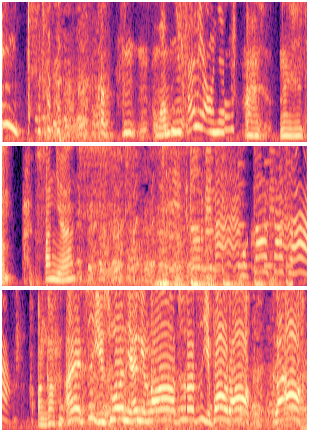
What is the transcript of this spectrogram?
那嗯，我你才两年，啊，那是怎么三年？我刚三十二。俺刚哎，自己说年龄了啊，这是他自己报的啊，来啊。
